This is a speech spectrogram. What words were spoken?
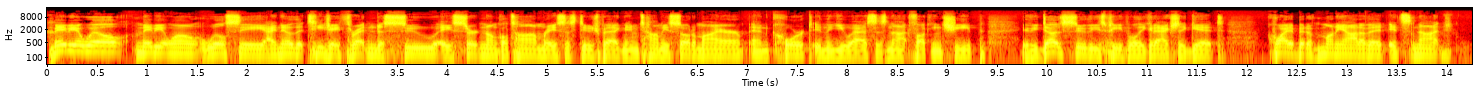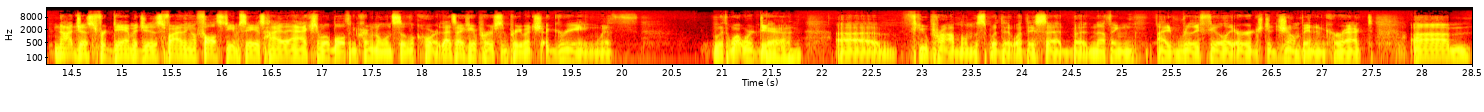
Maybe it will, maybe it won't. We'll see. I know that TJ threatened to sue a certain Uncle Tom racist douchebag named Tommy Sotomayor, and court in the U.S. is not fucking cheap. If he does sue these people, he could actually get quite a bit of money out of it. It's not not just for damages. Filing a false DMCA is highly actionable both in criminal and civil court. That's actually a person pretty much agreeing with with what we're doing. Uh, few problems with it, what they said, but nothing I really feel the urge to jump in and correct. Um,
